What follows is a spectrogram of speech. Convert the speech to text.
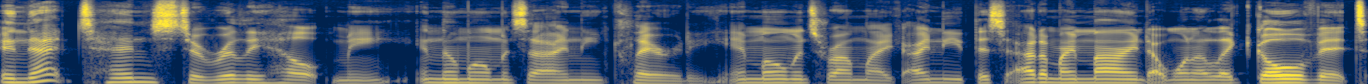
And that tends to really help me in the moments that I need clarity. In moments where I'm like, I need this out of my mind. I want to let go of it.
